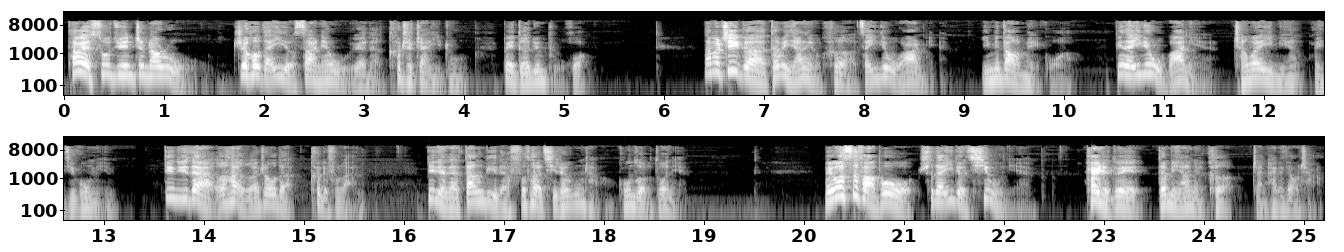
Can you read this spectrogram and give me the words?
他被苏军征召入伍之后，在1942年5月的克赤战役中被德军捕获。那么，这个德米扬纽克在1952年移民到了美国，并在1958年成为了一名美籍公民，定居在俄亥俄州的克利夫兰，并且在当地的福特汽车工厂工作了多年。美国司法部是在1975年开始对德米扬纽克展开了调查，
